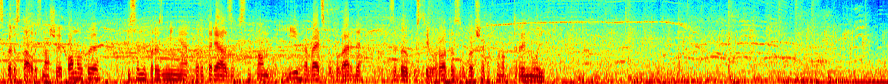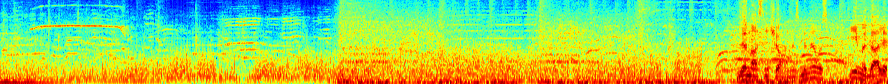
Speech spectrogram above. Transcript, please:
скористалось нашою помилкою після непорозуміння воротаря захисником, і гравець Кабоверде забив пусті ворота, зробивши рахунок 3-0. Для нас нічого не змінилось, і ми далі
